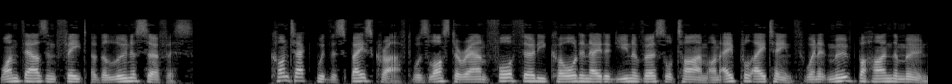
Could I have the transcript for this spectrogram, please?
(1,000 feet) of the lunar surface. Contact with the spacecraft was lost around 4.30 Coordinated Universal Time on April 18 when it moved behind the Moon.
